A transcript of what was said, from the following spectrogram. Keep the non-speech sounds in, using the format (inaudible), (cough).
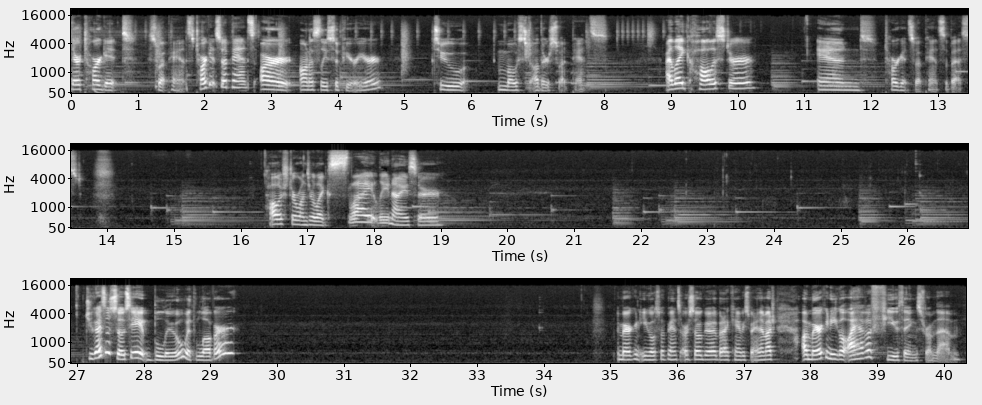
they're Target sweatpants. Target sweatpants are honestly superior to most other sweatpants. I like Hollister and Target sweatpants the best. Hollister ones are like slightly nicer. Do you guys associate blue with lover? American Eagle sweatpants are so good, but I can't be spending that much. American Eagle, I have a few things from them.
